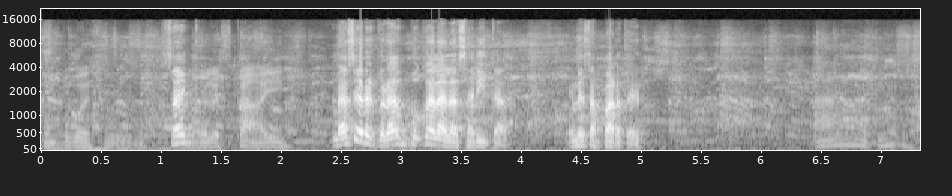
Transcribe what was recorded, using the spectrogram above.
con un poco de su ¿Sabe? modelo ska ahí. Me hace recordar un poco a la Lazarita en esta parte. Ah, tienes.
